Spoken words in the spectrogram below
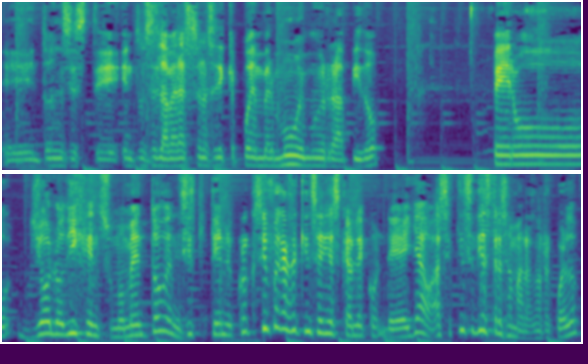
Eh, entonces, este, entonces la verdad es que es una serie que pueden ver muy, muy rápido. Pero yo lo dije en su momento, insisto, tiene, creo que sí fue hace 15 días que hablé con, de ella, o hace 15 días, tres semanas, no recuerdo.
